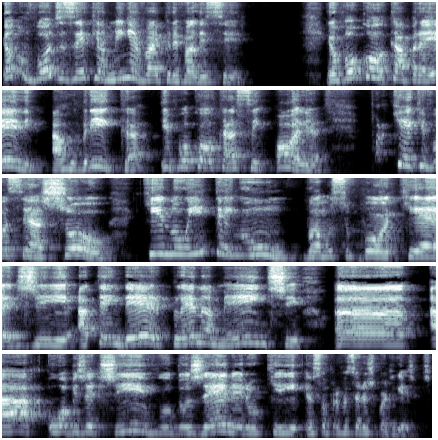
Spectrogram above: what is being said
Eu não vou dizer que a minha vai prevalecer. Eu vou colocar para ele a rubrica e vou colocar assim: olha, por que, que você achou que no item 1, vamos supor que é de atender plenamente uh, a, o objetivo do gênero que. Eu sou professora de português, gente.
